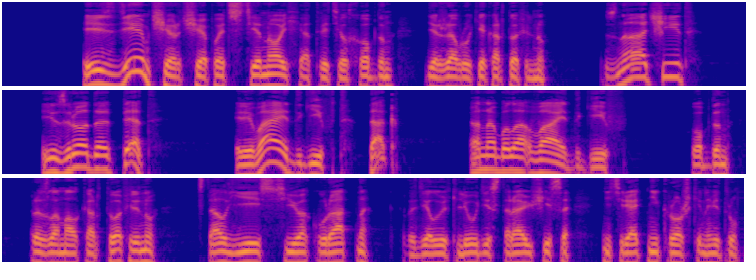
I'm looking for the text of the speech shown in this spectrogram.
— Из Демчерча под стеной, — ответил Хобден, держа в руке картофельну. — Значит, из рода Пет или Вайтгифт, так? Она была Вайтгиф. Хобден разломал картофелину, стал есть ее аккуратно, как это делают люди, старающиеся не терять ни крошки на ветру.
